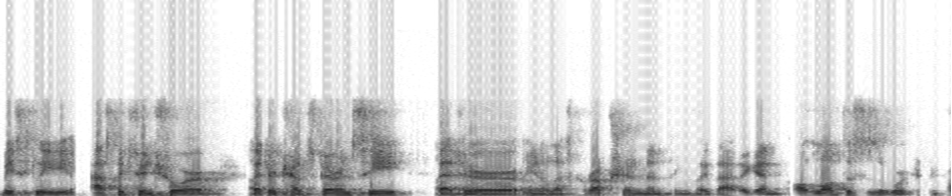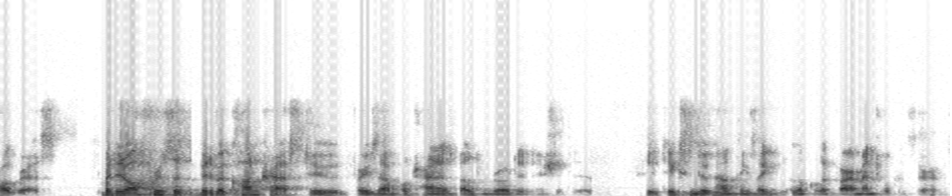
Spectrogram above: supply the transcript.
basically aspects to ensure better transparency, better you know less corruption and things like that. Again, a lot of this is a work in progress, but it offers a bit of a contrast to, for example, China's Belt and Road Initiative. It takes into account things like local environmental concerns.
